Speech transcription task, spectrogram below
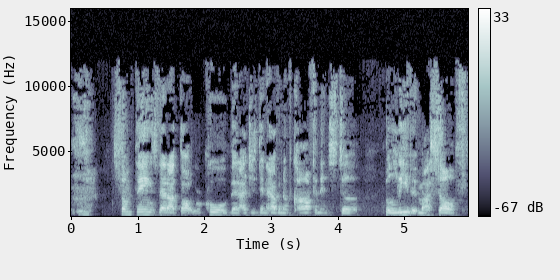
some things that I thought were cool that I just didn't have enough confidence to believe it myself.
